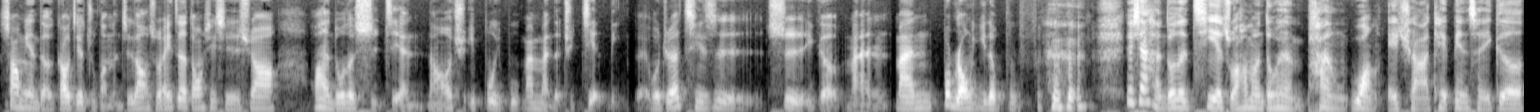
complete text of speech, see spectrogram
上面的高阶主管们知道说，哎，这个东西其实需要花很多的时间，然后去一步一步慢慢的去建立。对，我觉得其实是一个蛮蛮不容易的部分。因为现在很多的企业主他们都会很盼望 HR 可以变成一个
